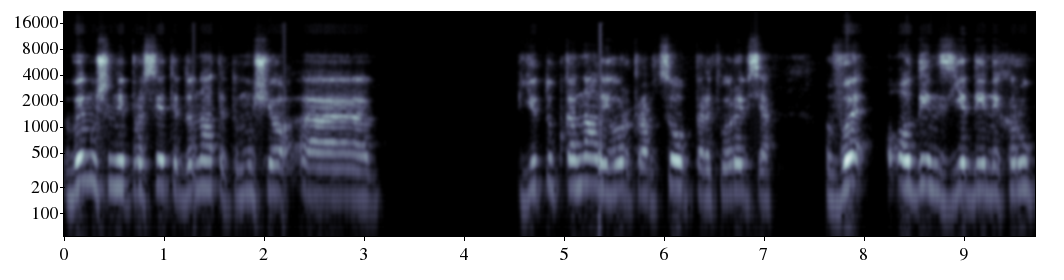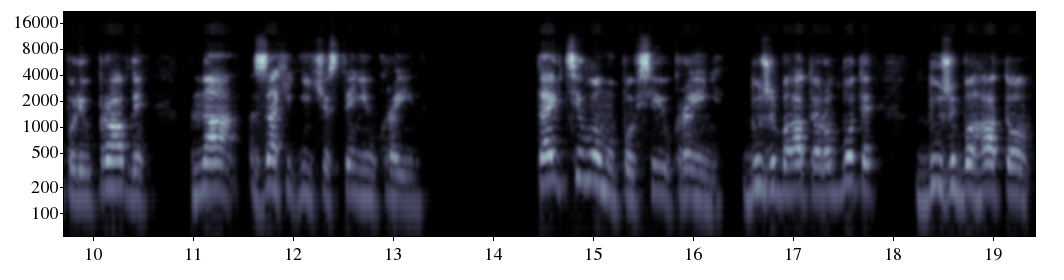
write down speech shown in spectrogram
вимушений просити донати, тому що е, Ютуб канал Ігор Кравцов перетворився в один з єдиних рупорів правди на західній частині України. Та й в цілому по всій Україні. Дуже багато роботи, дуже багато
